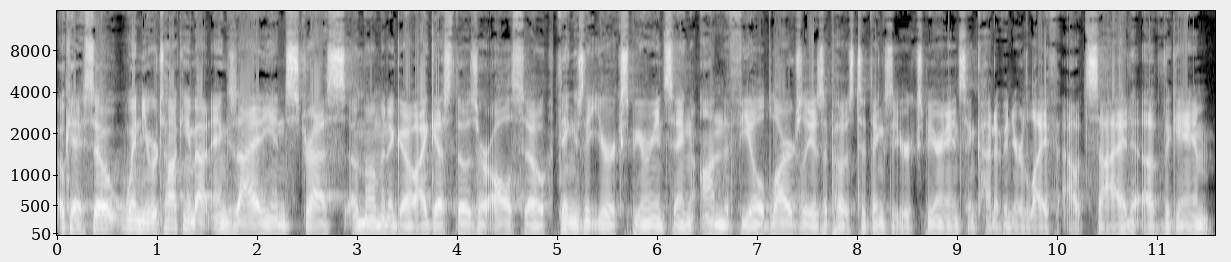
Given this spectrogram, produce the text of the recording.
Okay, so when you were talking about anxiety and stress a moment ago, I guess those are also things that you're experiencing on the field largely as opposed to things that you're experiencing kind of in your life outside of the game.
